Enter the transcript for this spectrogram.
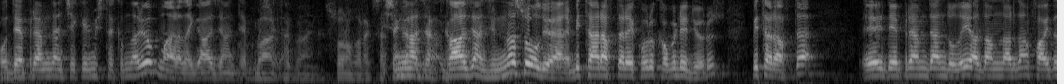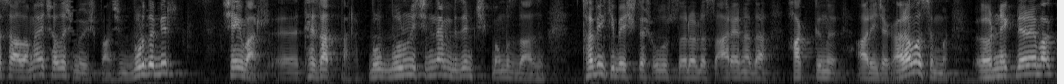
O depremden çekilmiş takımlar yok mu arada Gaziantep mesela? Var tabii aynen. Son olarak zaten Şimdi Gaziantep. Gaziantep. Nasıl oluyor yani? Bir tarafta rekoru kabul ediyoruz. Bir tarafta e, depremden dolayı adamlardan fayda sağlamaya çalışmıyor 3 puan. Şimdi burada bir şey var, e, tezat var. Bu, bunun içinden bizim çıkmamız lazım. Tabii ki Beşiktaş uluslararası arenada hakkını arayacak. Aramasın mı? Örneklere bak.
